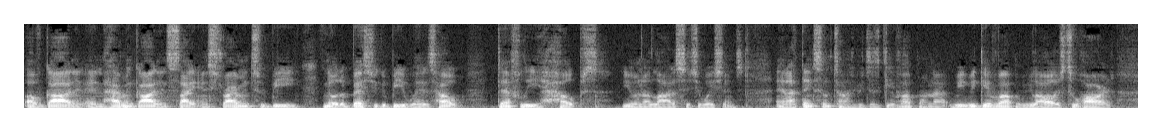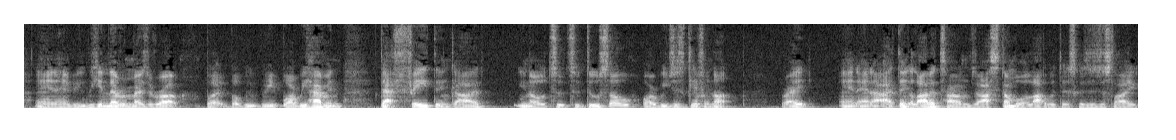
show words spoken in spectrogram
of God and, and having God in sight and striving to be, you know, the best you could be with His help definitely helps you in a lot of situations. And I think sometimes we just give up on that. We we give up and we like, oh, it's too hard, and, and we, we can never measure up. But but we, we are we having that faith in God, you know, to to do so, or we just giving up, right? And and I think a lot of times I stumble a lot with this because it's just like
